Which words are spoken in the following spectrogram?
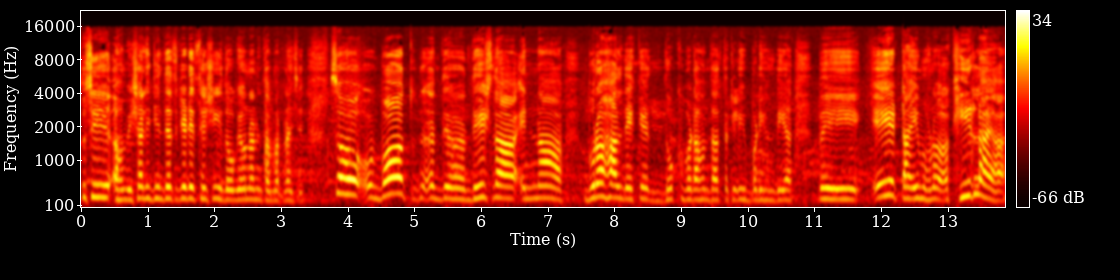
ਤੁਸੀਂ ਹਮੇਸ਼ਾ ਲਈ ਜਿੰਦੇ ਤੇ ਜਿਹੜੇ ਇੱਥੇ ਸ਼ਹੀਦ ਹੋ ਗਏ, ਉਹਨਾਂ ਨੇ ਤਾਂ ਮਰਨਾ ਸੀ। ਸੋ ਬਹੁਤ ਦੇਸ਼ ਦਾ ਇੰਨਾ ਬੁਰਾ ਹਾਲ ਦੇਖ ਕੇ ਦੁੱਖ ਬੜਾ ਹੁੰਦਾ, ਤਕਲੀਫ ਬੜੀ ਹੁੰਦੀ ਆ। ਵੀ ਇਹ ਟਾਈਮ ਹੁਣ ਅਖੀਰਲਾ ਆ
